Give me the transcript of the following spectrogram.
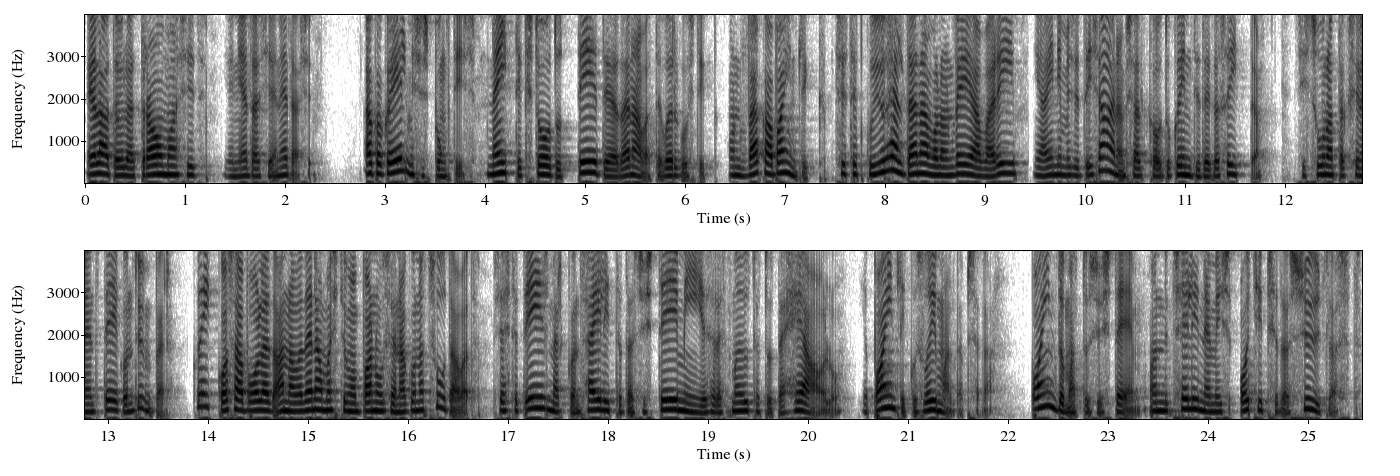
elada üle traumasid ja nii edasi ja nii edasi. Aga ka eelmises punktis, näiteks toodud teede ja tänavate võrgustik on väga paindlik, sest et kui ühel tänaval on veeavarii ja inimesed ei saa enam sealtkaudu kõndidega sõita, siis suunatakse nende teekond ümber. kõik osapooled annavad enamasti oma panuse, nagu nad suudavad, sest et eesmärk on säilitada süsteemi ja sellest mõjutatute heaolu ja paindlikkus võimaldab seda paindumatu süsteem on nüüd selline, mis otsib seda süüdlast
